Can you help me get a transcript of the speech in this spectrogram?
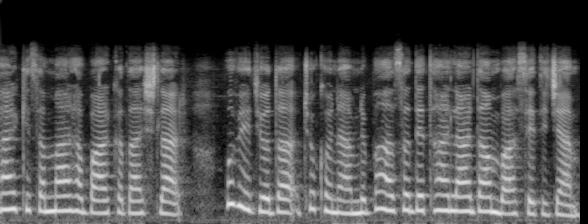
Herkese merhaba arkadaşlar. Bu videoda çok önemli bazı detaylardan bahsedeceğim.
